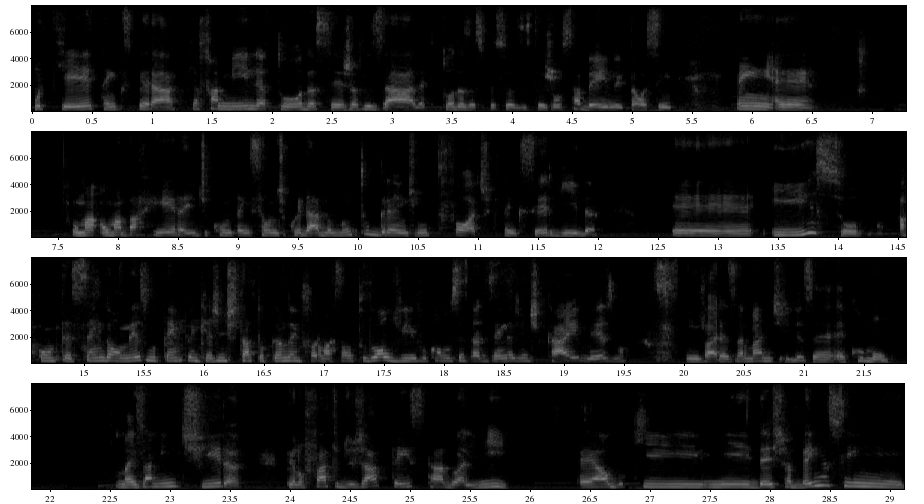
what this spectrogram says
porque tem que esperar que a família toda seja avisada, que todas as pessoas estejam sabendo. Então, assim, tem é, uma, uma barreira de contenção, de cuidado muito grande, muito forte, que tem que ser erguida. É, e isso acontecendo ao mesmo tempo em que a gente está tocando a informação tudo ao vivo, como você está dizendo, a gente cai mesmo em várias armadilhas, é, é comum. Mas a mentira, pelo fato de já ter estado ali, é algo que me deixa bem assim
